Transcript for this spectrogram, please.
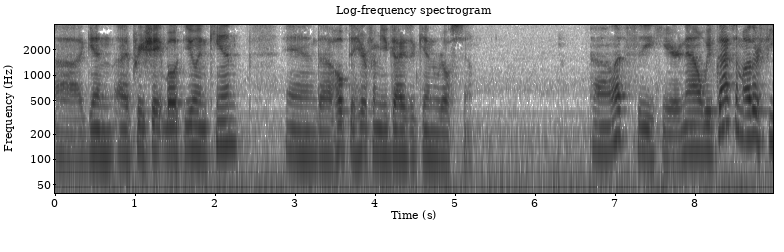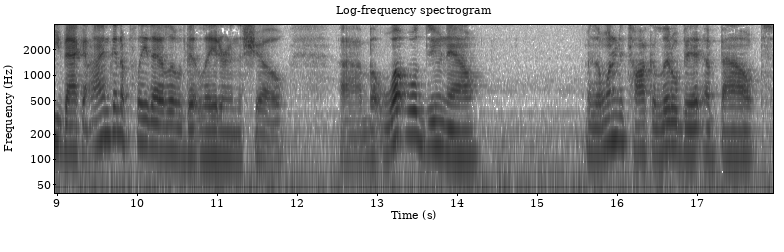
Uh, again, I appreciate both you and Ken, and uh, hope to hear from you guys again real soon. Uh, let's see here. Now, we've got some other feedback, and I'm going to play that a little bit later in the show. Uh, but what we'll do now is I wanted to talk a little bit about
